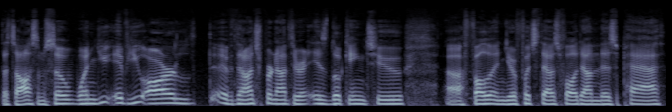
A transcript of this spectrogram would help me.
That's awesome. So when you, if you are, if the entrepreneur out there is looking to uh, follow in your footsteps, follow down this path,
